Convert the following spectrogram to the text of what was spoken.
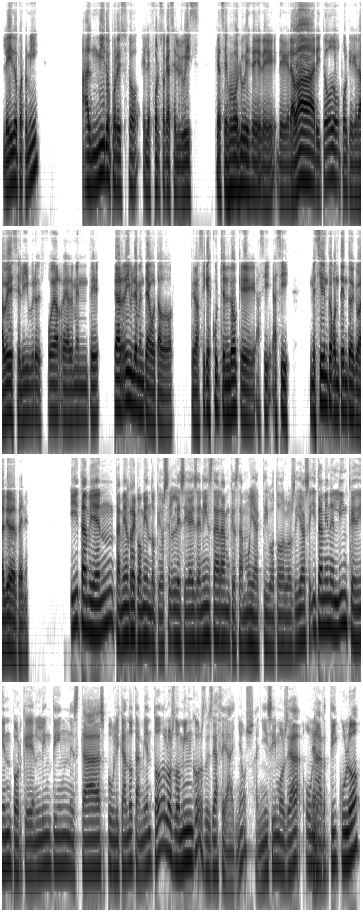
leído por mí. Admiro por eso el esfuerzo que hace Luis que haces vos, Luis, de, grabar y todo, porque grabé ese libro y fue realmente terriblemente agotador. Pero así que escúchenlo, que así, así me siento contento de que valió la pena. Y también, también recomiendo que os le sigáis en Instagram, que está muy activo todos los días, y también en LinkedIn, porque en LinkedIn estás publicando también todos los domingos, desde hace años, añísimos ya, un artículo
